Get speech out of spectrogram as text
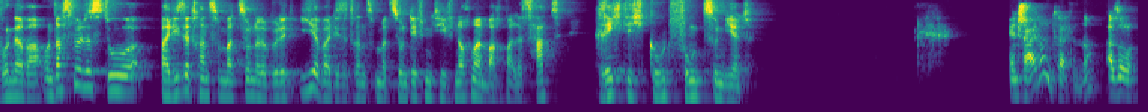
wunderbar. Und was würdest du bei dieser Transformation oder würdet ihr bei dieser Transformation definitiv nochmal machen, weil es hat richtig gut funktioniert? Entscheidungen treffen. Ne? Also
